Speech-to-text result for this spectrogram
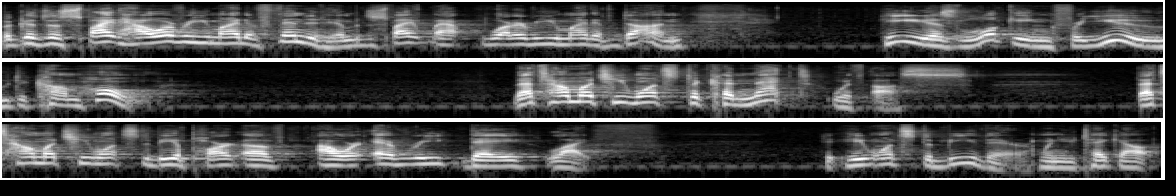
Because despite however you might have offended him, despite whatever you might have done, he is looking for you to come home. That's how much he wants to connect with us. That's how much He wants to be a part of our everyday life. He wants to be there when you take out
